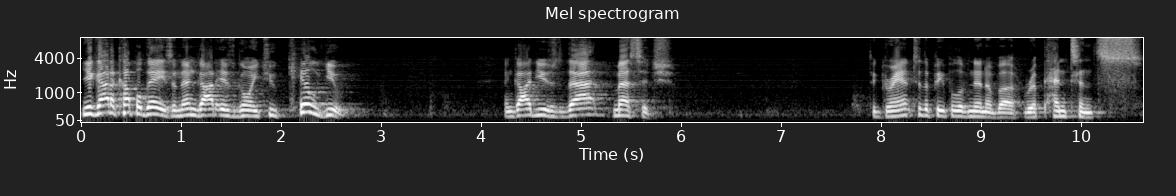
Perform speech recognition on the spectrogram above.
You got a couple days, and then God is going to kill you. And God used that message to grant to the people of Nineveh repentance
